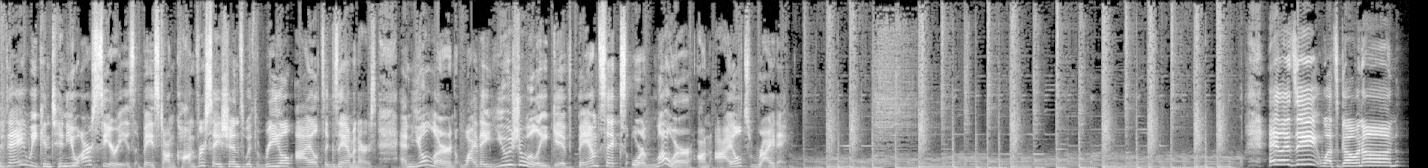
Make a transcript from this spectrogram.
Today, we continue our series based on conversations with real IELTS examiners, and you'll learn why they usually give band six or lower on IELTS writing. Hey, Lindsay, what's going on?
